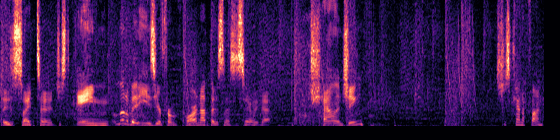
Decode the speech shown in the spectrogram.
laser sight to just aim a little bit easier from far. Not that it's necessarily that challenging. It's just kind of fun.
